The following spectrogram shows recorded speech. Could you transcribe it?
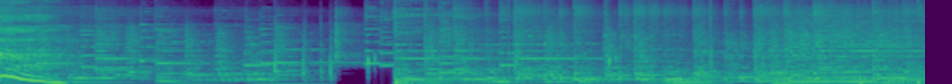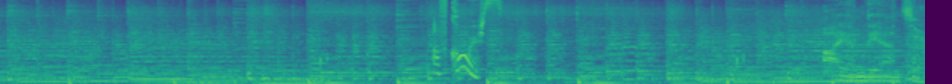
Of course. I am the answer.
